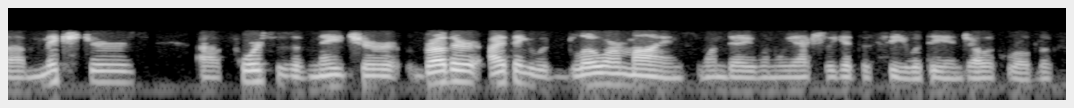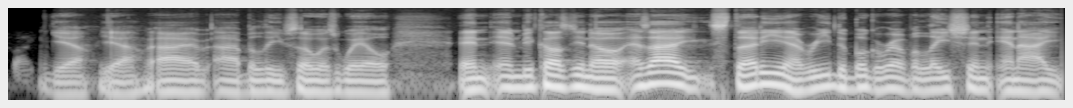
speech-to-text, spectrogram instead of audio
uh, mixtures, uh, forces of nature. Brother, I think it would blow our minds one day when we actually get to see what the angelic world looks like. Yeah, yeah, I I believe so as well, and and because you know as I study and I read the Book of Revelation and I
